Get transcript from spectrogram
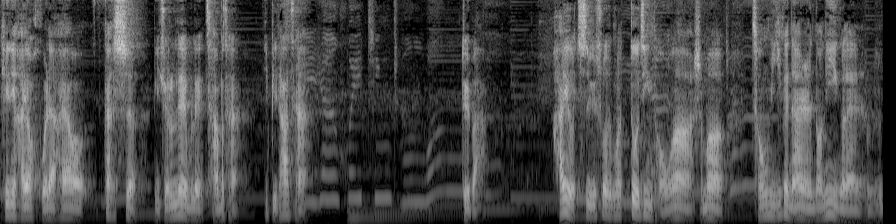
天天还要回来还要干事，你觉得累不累？惨不惨？你比他惨，对吧？还有至于说什么窦靖童啊，什么从一个男人到另一个男人什么，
